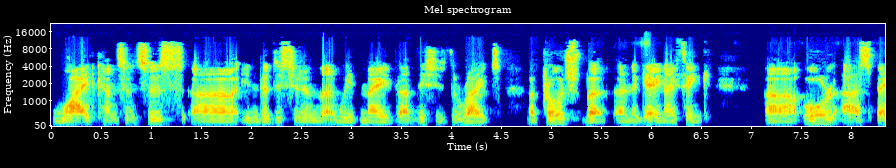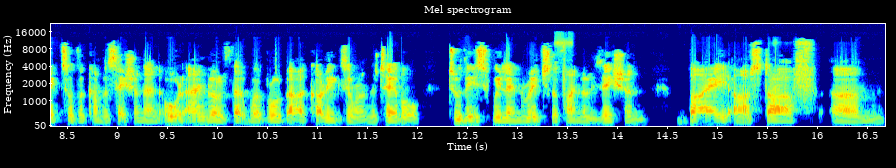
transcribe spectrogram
wide consensus uh, in the decision that we've made that this is the right approach. But and again, I think uh, all aspects of the conversation and all angles that were brought by our colleagues around the table to this will enrich the finalization by our staff um,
